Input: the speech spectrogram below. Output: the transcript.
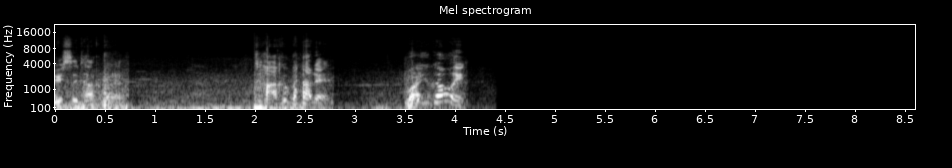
Seriously, talk about it. Talk about it. Where What? are you going?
